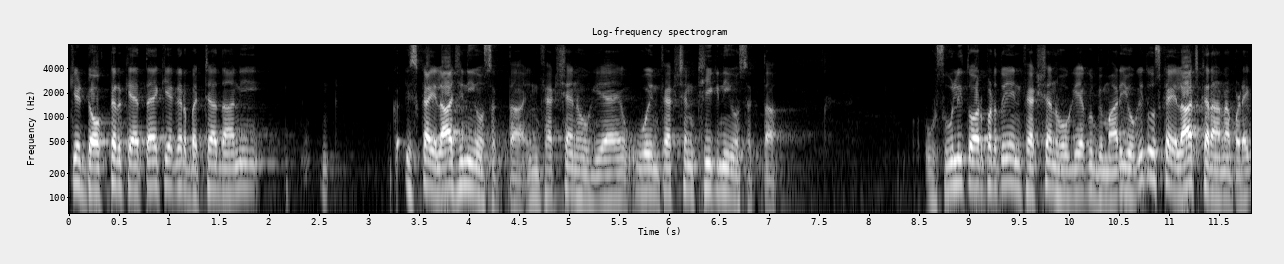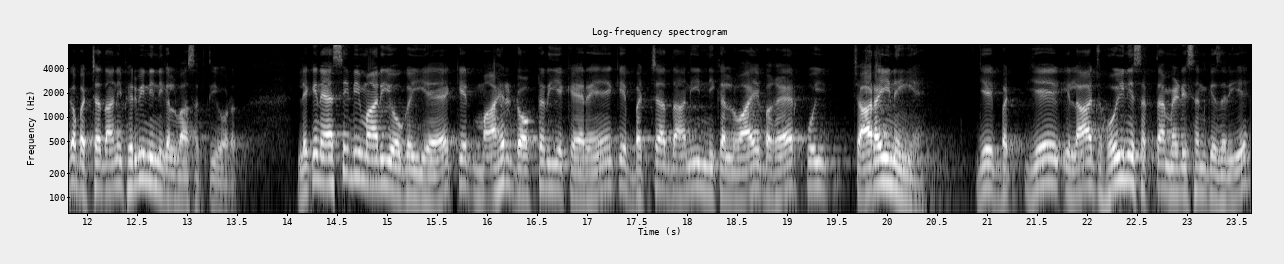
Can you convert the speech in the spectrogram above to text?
کہ ڈاکٹر کہتا ہے کہ اگر بچہ دانی اس کا علاج نہیں ہو سکتا انفیکشن ہو گیا ہے وہ انفیکشن ٹھیک نہیں ہو سکتا اصولی طور پر تو یہ انفیکشن ہو گیا کوئی بیماری ہوگی تو اس کا علاج کرانا پڑے گا بچہ دانی پھر بھی نہیں نکلوا سکتی عورت لیکن ایسی بیماری ہو گئی ہے کہ ماہر ڈاکٹر یہ کہہ رہے ہیں کہ بچہ دانی نکلوائے بغیر کوئی چارہ ہی نہیں ہے یہ یہ علاج ہو ہی نہیں سکتا میڈیسن کے ذریعے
